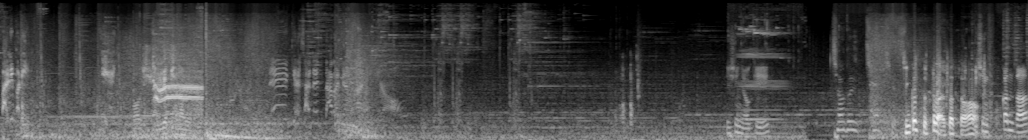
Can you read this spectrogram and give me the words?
빨리 빨리. 예, 어씨 유력천하네. 내 계산에 따르면 말이죠. 리신 여기. 적을 처치했습니다. 징크스 썼죠? 리신 탑 간다.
